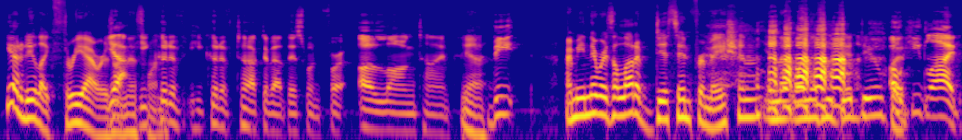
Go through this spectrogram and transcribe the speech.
he had to do like three hours on Yeah, this he one. could have he could have talked about this one for a long time. Yeah. The I mean, there was a lot of disinformation in that one that he did do. Oh, he lied.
